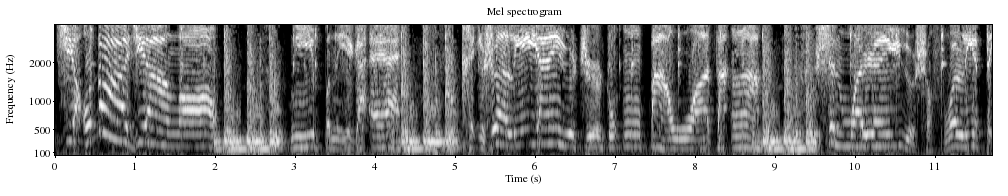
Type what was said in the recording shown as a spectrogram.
焦大将哦，你不内该开设里言语之中把我脏啊！什么人与御史府里得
